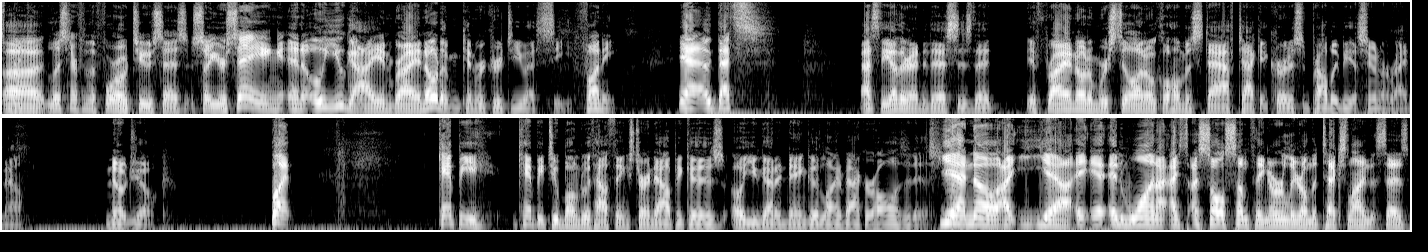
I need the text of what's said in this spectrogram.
Uh, cool. Listener from the 402 says, "So you're saying an OU guy in Brian Odom can recruit to USC? Funny. Yeah, uh, that's that's the other end of this. Is that if Brian Odom were still on Oklahoma's staff, Tackett Curtis would probably be a Sooner right now. No joke. But can't be can't be too bummed with how things turned out because oh you got a dang good linebacker haul as it is yeah no i yeah and one i, I saw something earlier on the text line that says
